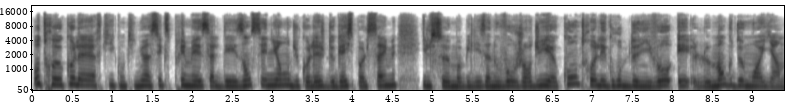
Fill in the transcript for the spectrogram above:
Autre colère qui continue à s'exprimer, celle des enseignants du collège de Geispolsheim. Il se mobilise à nouveau aujourd'hui contre les groupes de niveau et le manque de moyens.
